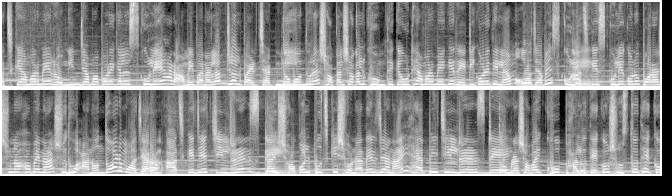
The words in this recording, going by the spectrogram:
আজকে আমার মেয়ে রঙিন জামা পরে গেল স্কুলে আর আমি বানালাম জলপাইয়ের চাটনি। তো বন্ধুরা সকাল সকাল ঘুম থেকে উঠে আমার মেয়েকে রেডি করে দিলাম ও যাবে স্কুলে। আজকে স্কুলে কোনো পড়াশোনা হবে না শুধু আনন্দ আর মজা। কারণ আজকে যে চিলড্রেন্স ডে সকল পুচকি সোনাদের জানাই হ্যাপি চিলড্রেন্স ডে তোমরা সবাই খুব ভালো থেকো সুস্থ থেকো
